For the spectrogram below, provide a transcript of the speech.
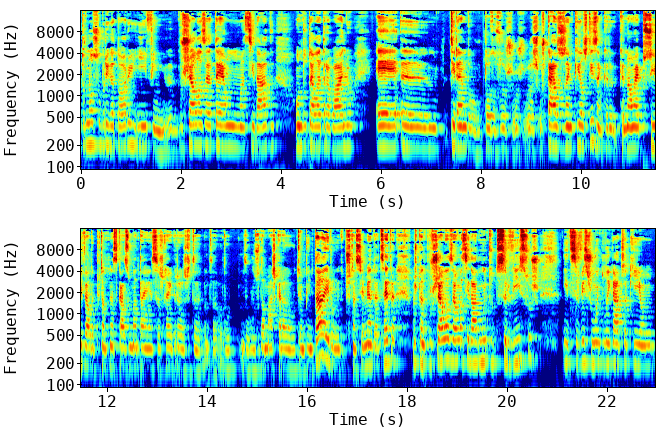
tornou-se obrigatório e, enfim, Bruxelas é até uma cidade onde o teletrabalho é, uh, tirando todos os, os, os, casos em que eles dizem que, que não é possível e, portanto, nesse caso mantêm essas regras de, de, do, uso da máscara o tempo inteiro e do distanciamento, etc. Mas, portanto, Bruxelas é uma cidade muito de serviços e de serviços muito ligados aqui a, um,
